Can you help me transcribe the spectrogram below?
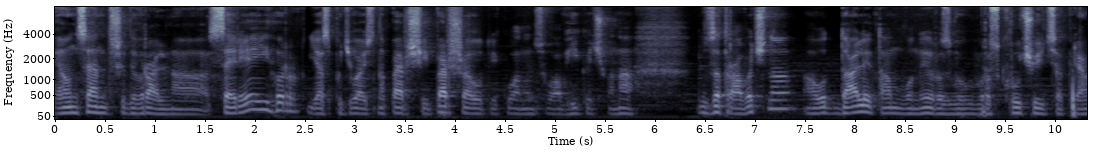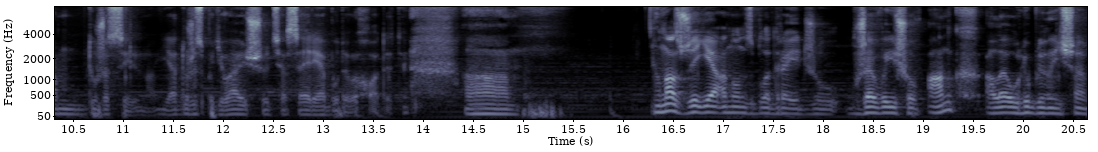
Eon Send шедевральна серія ігор. Я сподіваюся, на першій. Перша, от яку анонсував Гікач, вона затравочна, а от далі там вони розв... розкручуються прям дуже сильно. Я дуже сподіваюся, що ця серія буде виходити. А... У нас вже є анонс Blood Rage, вже вийшов Анг, але улюбленіша,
